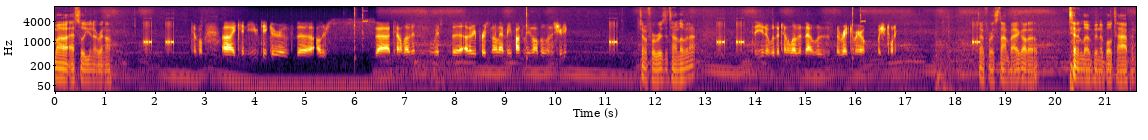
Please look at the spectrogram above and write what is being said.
I'm uh, SO unit right now. Uh, can you take care of the other uh, 1011 with the other personnel that may possibly involved in the shooting? 10 for where's the 1011 at? The unit with the 1011 that was the red Camaro, mission 20. 10 for a standby. I got a 1011 about to happen.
